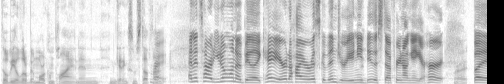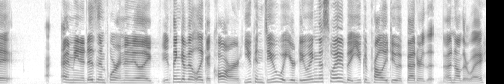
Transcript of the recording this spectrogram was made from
they'll be a little bit more compliant in, in getting some stuff done. right and it's hard you don't want to be like hey you're at a higher risk of injury you need to do this stuff or you're not going to get hurt Right. but I mean, it is important to be like, you think of it like a car. You can do what you're doing this way, but you could probably do it better th- another way.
